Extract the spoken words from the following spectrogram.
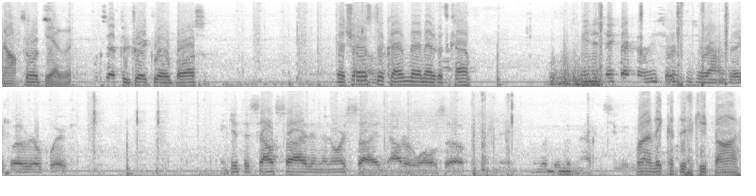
No. So it's- yeah, but- What's after Drakelow, boss? Yeah, show us the crime man at its camp. We need to take back the resources around Drakelow real quick. And get the south side and the north side outer walls up. And then Look at the map and see what we Wow, they cut this keep off.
